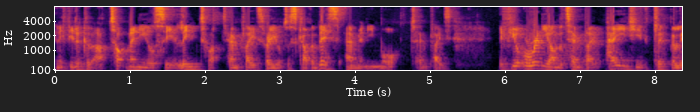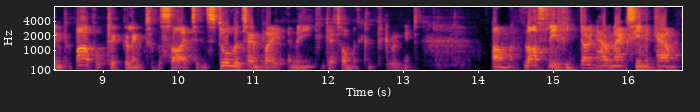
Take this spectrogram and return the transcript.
and if you look at our top menu, you'll see a link to our templates where you'll discover this and many more templates. If you're already on the template page, either click the link above or click the link to the side to install the template and then you can get on with configuring it. Um, lastly, if you don't have an Axiom account,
